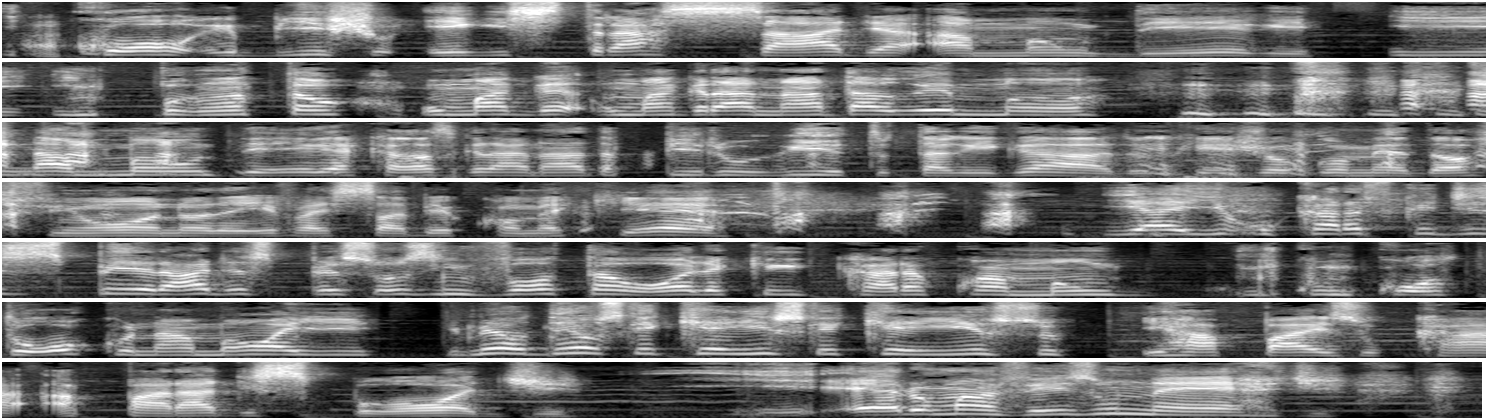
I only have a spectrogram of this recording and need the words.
E, co- bicho, ele estraçalha a mão dele e implanta uma, uma granada alemã na mão dele, aquelas granadas pirulito, tá ligado? Quem jogou Medal of Honor aí vai saber como é que é. E aí o cara fica desesperado e as pessoas em volta olham aquele cara com a mão com um cotoco na mão aí. E, meu Deus, o que, que é isso? O que, que é isso? E rapaz, o ca... a parada explode. E era uma vez um nerd.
